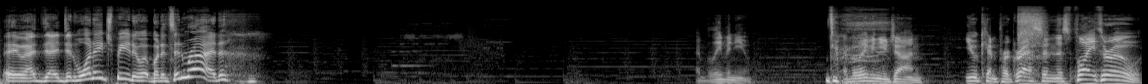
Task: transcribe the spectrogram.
anyway, I, I did one HP to it, but it's in red. I believe in you. I believe in you, John. You can progress in this playthrough.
